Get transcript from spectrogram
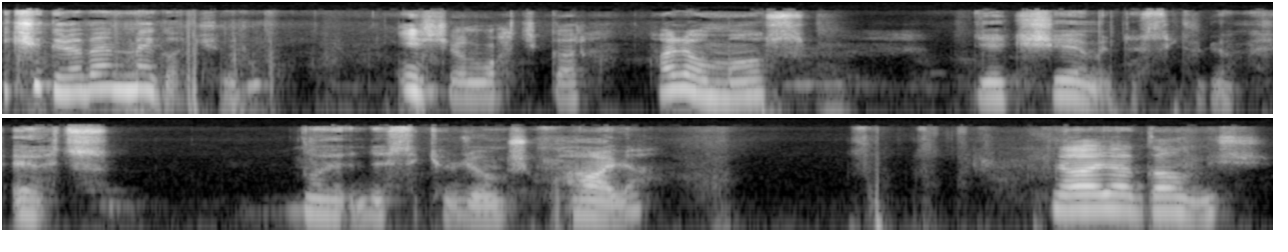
iki güne ben mega açıyorum. İnşallah çıkar. Hala mouse diye kişiye mi destek veriyorum? Evet. Destek veriyormuşum. Hala. Hala kalmış.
